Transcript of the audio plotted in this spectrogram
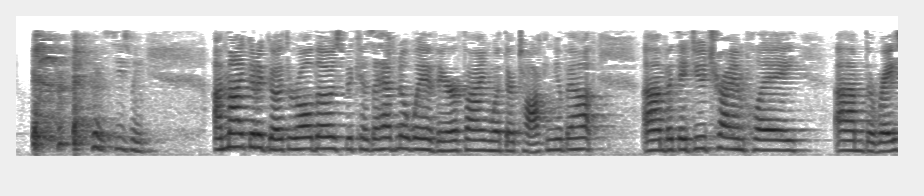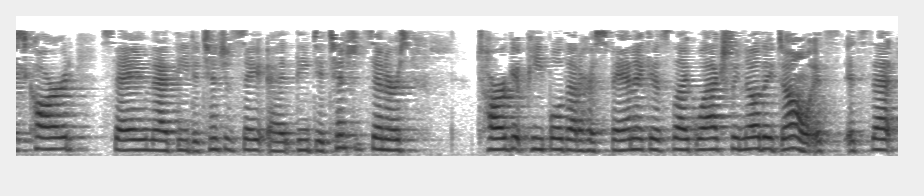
excuse me, I'm not going to go through all those because I have no way of verifying what they're talking about. Um, but they do try and play um, the race card, saying that the detention uh, the detention centers target people that are Hispanic. It's like, well, actually, no, they don't. It's, it's that,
